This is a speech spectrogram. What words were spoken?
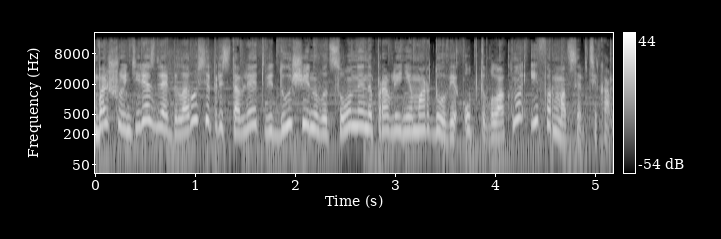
Большой интерес для Беларуси представляет ведущие инновационные направления Мордовии – оптоволокно и фармацевтика.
